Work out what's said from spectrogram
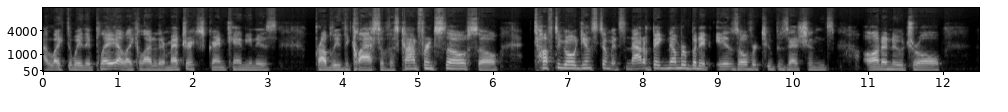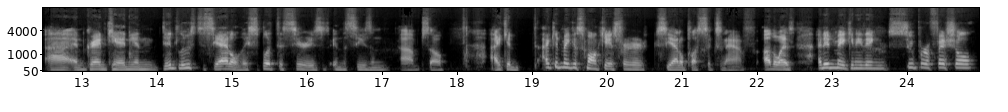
I like the way they play. I like a lot of their metrics. Grand Canyon is probably the class of this conference, though. So tough to go against them. It's not a big number, but it is over two possessions on a neutral. Uh, and Grand Canyon did lose to Seattle. They split the series in the season. Um, so I could I could make a small case for Seattle plus six and a half. Otherwise, I didn't make anything super official.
